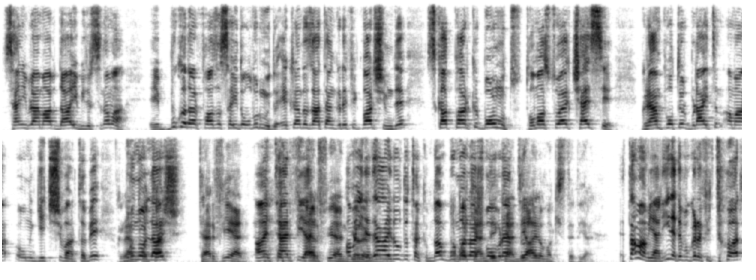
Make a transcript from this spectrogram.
sen İbrahim abi daha iyi bilirsin ama e, bu kadar fazla sayıda olur muydu? Ekranda zaten grafik var şimdi. Scott Parker Bournemouth, Thomas Tuchel Chelsea, Graham Potter Brighton ama onun geçişi var tabi. Graham Bruno Potter Lage terfiyen. aynı terfiyen. Terfiyen ama yine de ayrıldı takımdan. Bruno Lage Wolverhampton. kendi ayrılmak istedi yani. E, tamam yani yine de bu grafikte var.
